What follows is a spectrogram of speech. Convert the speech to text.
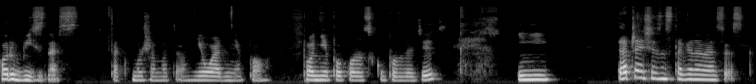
Core business, tak możemy to nieładnie po, po nie po polsku powiedzieć. I ta część jest nastawiona na zysk.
